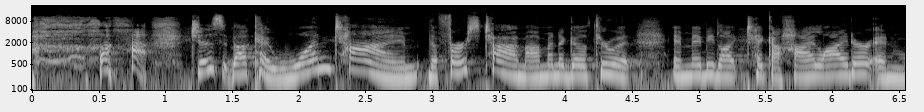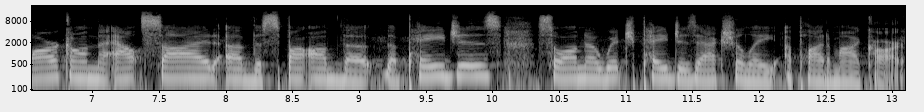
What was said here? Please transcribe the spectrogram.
Just okay. One time, the first time, I'm going to go through it and maybe like take a highlighter and mark on the outside of the spot on the the pages, so I'll know which pages actually apply to my car.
